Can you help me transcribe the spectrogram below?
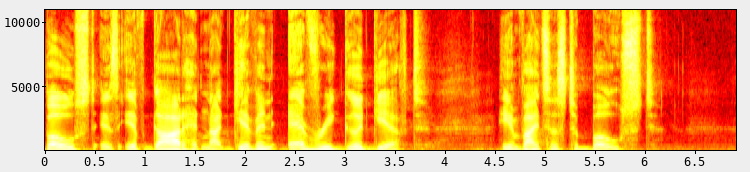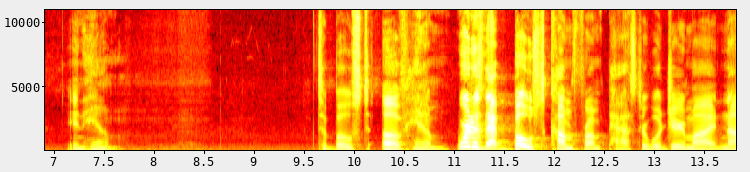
boast as if God had not given every good gift. He invites us to boast in Him, to boast of Him. Where does that boast come from, Pastor? Well, Jeremiah 9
